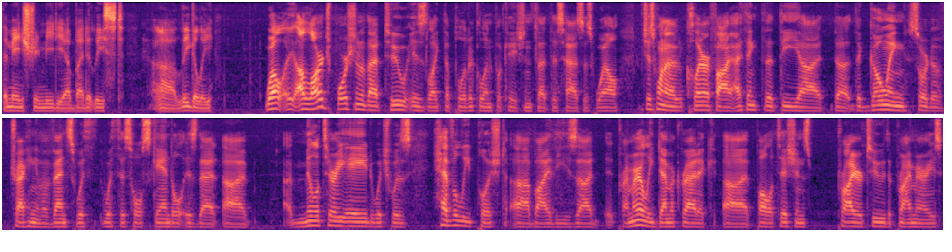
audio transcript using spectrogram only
the mainstream media, but at least uh, legally. Well, a large portion of that too is like the political implications that this has as well. Just want to clarify. I think that the uh, the the going sort of tracking of events with with this whole scandal is that uh, military aid, which was heavily pushed uh, by these uh, primarily Democratic uh, politicians prior to the primaries,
